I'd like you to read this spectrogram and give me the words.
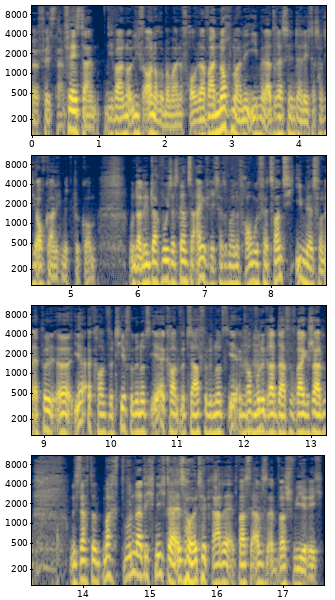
äh, FaceTime. FaceTime, die war noch, lief auch noch über meine Frau. Da war noch mal eine E-Mail-Adresse hinterlegt, das hatte ich auch gar nicht mitbekommen. Und an dem Tag, wo ich das Ganze eingerichtet hatte, meine Frau ungefähr 20 E-Mails von Apple. Äh, ihr Account wird hierfür genutzt, ihr Account wird dafür genutzt, ihr Account mhm. wurde gerade dafür freigeschaltet. Und ich dachte, macht, wunder dich nicht, da ist heute gerade etwas, alles etwas schwierig.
